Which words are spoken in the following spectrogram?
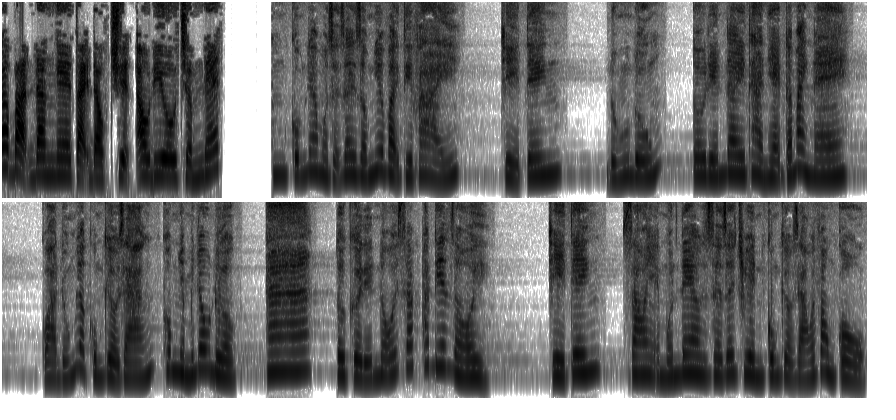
Các bạn đang nghe tại đọc truyện audio.net Cũng đeo một sợi dây giống như vậy thì phải. Chỉ tinh Đúng đúng. Tôi đến đây thả nhẹ tấm ảnh nè. Quả đúng là cùng kiểu dáng, Không nhầm đến đâu được. Ha ha Tôi cười đến nỗi sắp phát điên rồi. Chỉ tinh Sao anh lại muốn đeo sợi dây chuyền cùng kiểu dáng với vòng cổ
